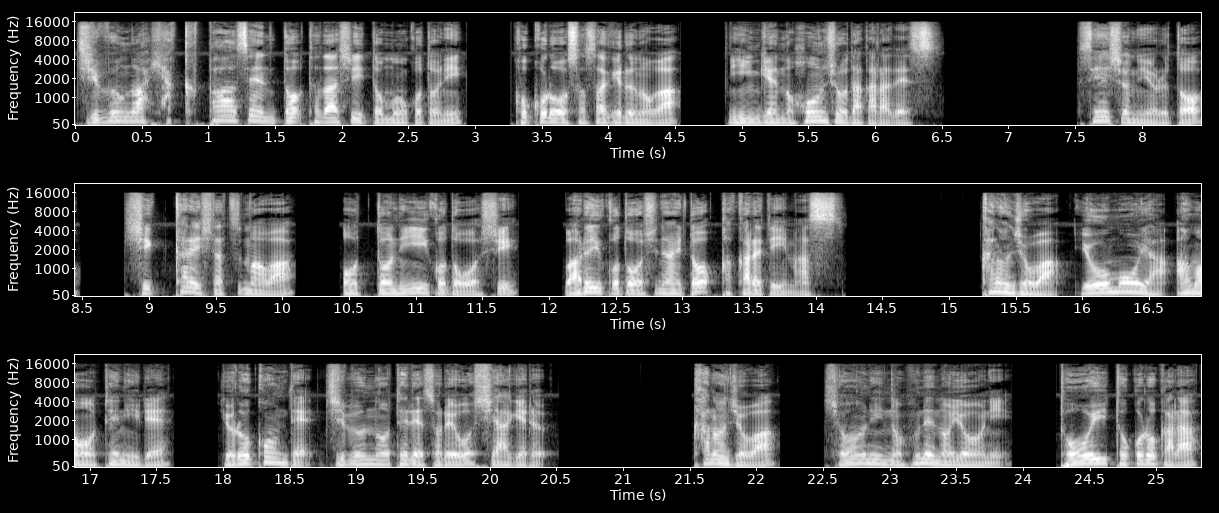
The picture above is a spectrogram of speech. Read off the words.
自分が100%正しいと思うことに心を捧げるのが人間の本性だからです。聖書によると、しっかりした妻は夫にいいことをし、悪いことをしないと書かれています。彼女は羊毛や甘を手に入れ、喜んで自分の手でそれを仕上げる。彼女は商人の船のように遠いところから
